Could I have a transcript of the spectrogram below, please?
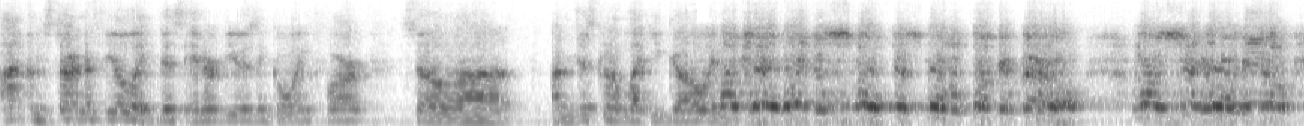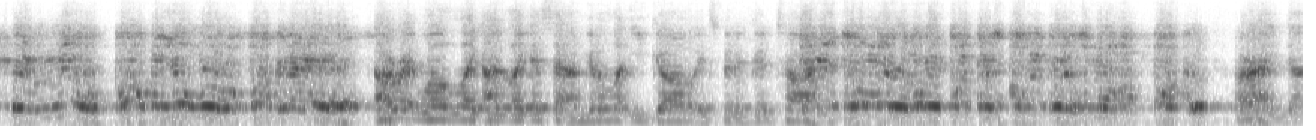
I I'm starting to feel like this interview isn't going far, so uh, I'm just gonna let you go. And wait to smoke this motherfucking barrel. My shit gonna heat up and milk popping your motherfucking ass. all right. Well, like I like I said, I'm gonna let you go. It's been a good talk. Give me two minutes. Let me put this clip in this motherfucker. All right. Uh,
